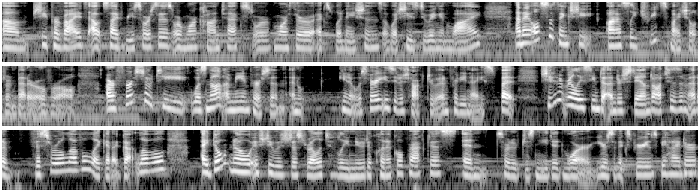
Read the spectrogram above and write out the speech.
Um, she provides outside resources or more context or more thorough explanations of what she's doing and why. And I also think she honestly treats my children better overall. Our first OT was not a mean person, and you know, it was very easy to talk to and pretty nice, but she didn't really seem to understand autism at a visceral level, like at a gut level. I don't know if she was just relatively new to clinical practice and sort of just needed more years of experience behind her.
